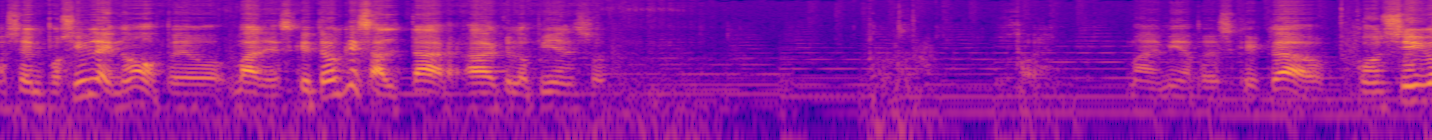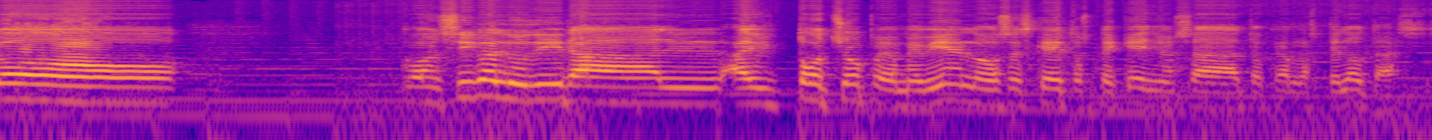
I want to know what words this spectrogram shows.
O sea, imposible no, pero... Vale, es que tengo que saltar, ahora que lo pienso. Joder, madre mía, pero es que claro, consigo... Consigo eludir al, tocho, pero me vienen los esqueletos pequeños a tocar las pelotas.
